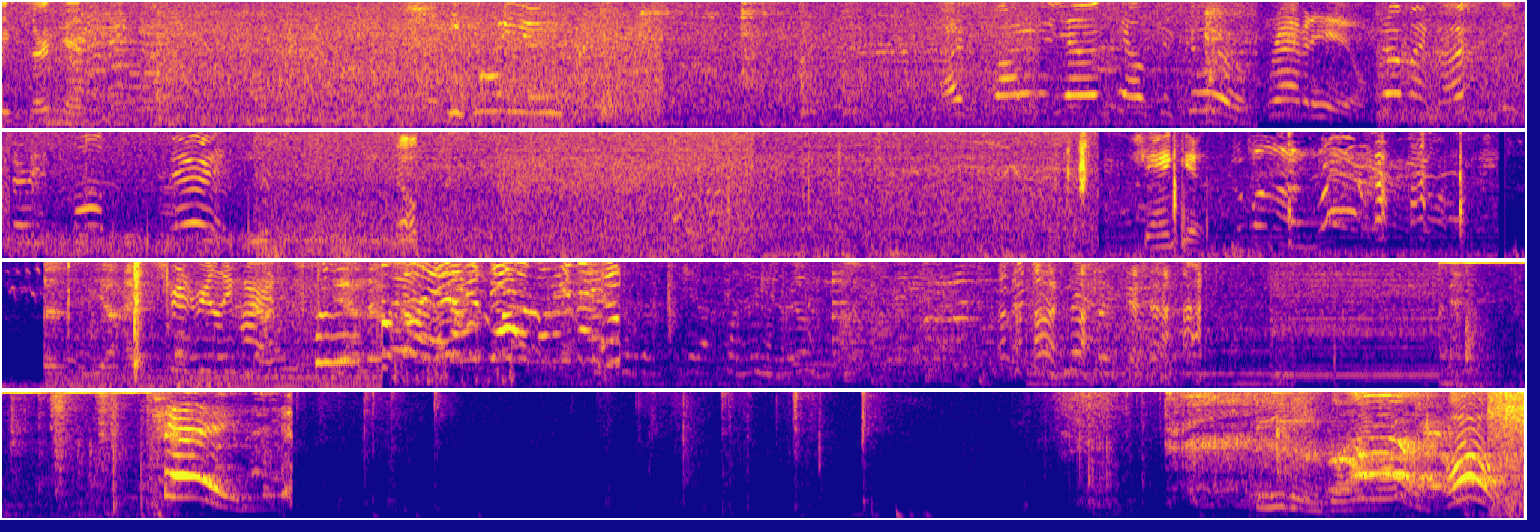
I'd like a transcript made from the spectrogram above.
Skitty Circus. He caught you. I spotted a yellowtail cuckoo. Rabbit Hill. Oh my gosh, these are small ferret. Shank it. Yeah, I Tried really hard. Hey! Oh, feeding going on.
